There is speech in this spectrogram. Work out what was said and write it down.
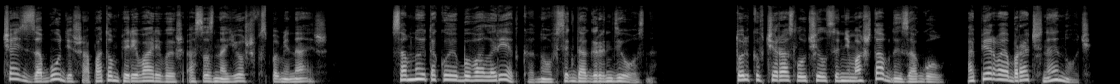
Часть забудешь, а потом перевариваешь, осознаешь, вспоминаешь. Со мной такое бывало редко, но всегда грандиозно. Только вчера случился не масштабный загул, а первая брачная ночь.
